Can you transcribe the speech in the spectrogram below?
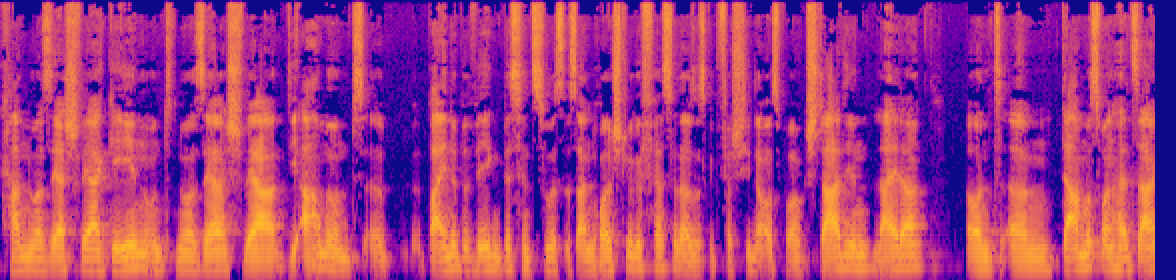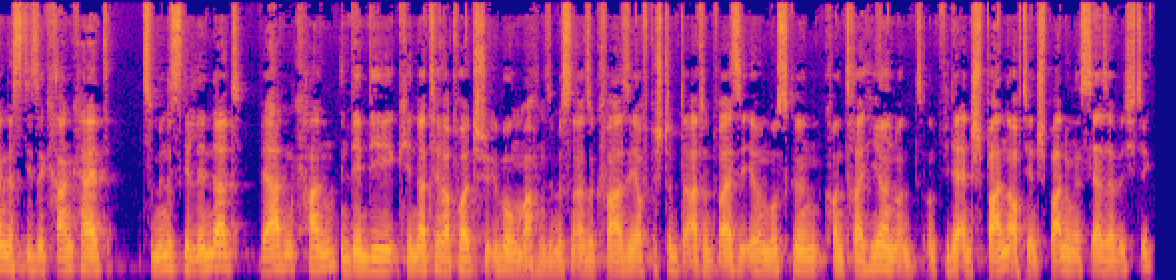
kann nur sehr schwer gehen und nur sehr schwer die Arme und äh, Beine bewegen, bis hin zu, es ist an Rollstuhl gefesselt. Also es gibt verschiedene Ausbaustadien leider. Und ähm, da muss man halt sagen, dass diese Krankheit zumindest gelindert werden kann, indem die Kinder therapeutische Übungen machen. Sie müssen also quasi auf bestimmte Art und Weise ihre Muskeln kontrahieren und, und wieder entspannen. Auch die Entspannung ist sehr, sehr wichtig,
